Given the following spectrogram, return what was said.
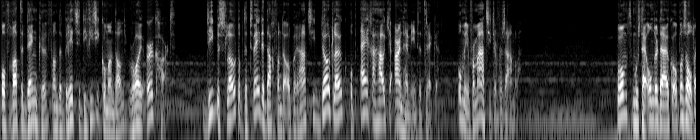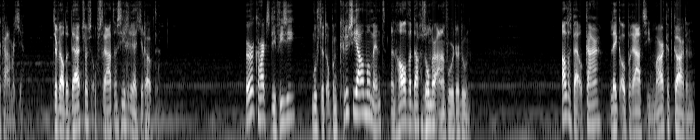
Of wat te denken van de Britse divisiecommandant Roy Urquhart. Die besloot op de tweede dag van de operatie doodleuk op eigen houtje Arnhem in te trekken om informatie te verzamelen. Prompt moest hij onderduiken op een zolderkamertje, terwijl de Duitsers op straat een sigaretje rookten. Urquharts divisie moest het op een cruciaal moment een halve dag zonder aanvoerder doen. Alles bij elkaar leek operatie Market Garden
